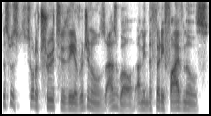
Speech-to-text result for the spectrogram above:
This was sort of true to the originals as well. I mean, the 35 mils,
